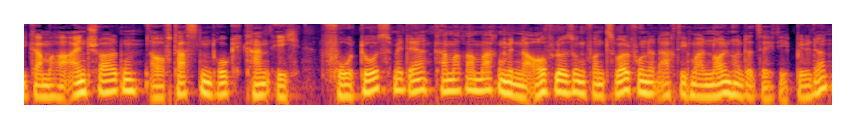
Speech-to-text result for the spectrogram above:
die Kamera einschalten. Auf Tastendruck kann ich Fotos mit der Kamera machen, mit einer Auflösung von 1280 mal 960 Bildern.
